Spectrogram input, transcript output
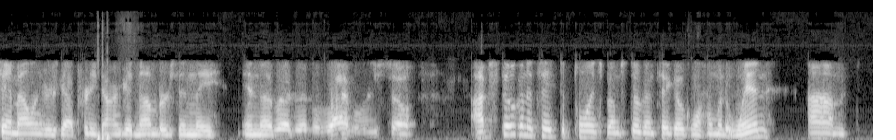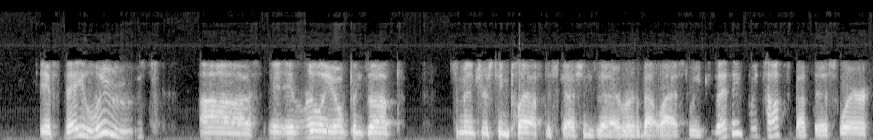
Sam Ehlinger's got pretty darn good numbers in the in the Red River rivalry. So I'm still going to take the points, but I'm still going to take Oklahoma to win. Um, if they lose, uh, it, it really opens up some interesting playoff discussions that I wrote about last week. Because I think we talked about this, where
